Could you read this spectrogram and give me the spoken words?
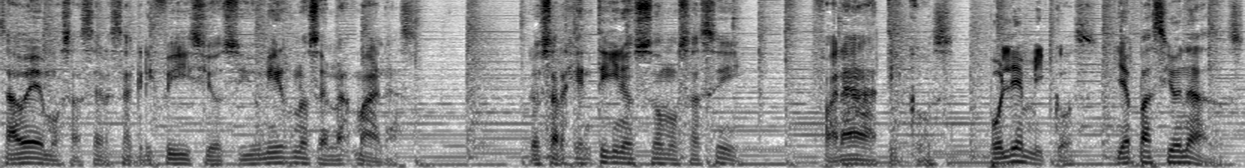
Sabemos hacer sacrificios y unirnos en las malas. Los argentinos somos así, fanáticos, polémicos y apasionados.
